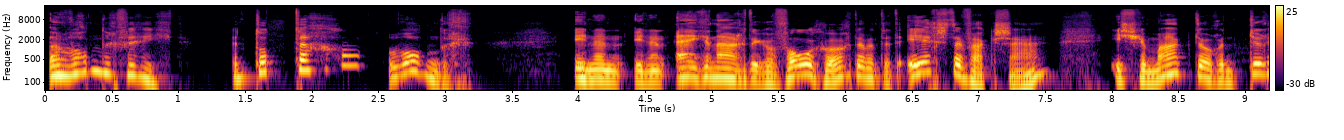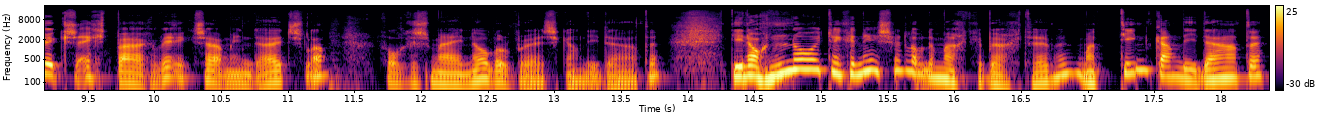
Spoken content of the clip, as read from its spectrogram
een wonder verricht. Een totaal wonder. In een, in een eigenaardige volgorde, want het eerste vaccin is gemaakt door een Turks echtpaar werkzaam in Duitsland, volgens mij Nobelprijskandidaten, die nog nooit een geneesmiddel op de markt gebracht hebben, maar tien kandidaten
